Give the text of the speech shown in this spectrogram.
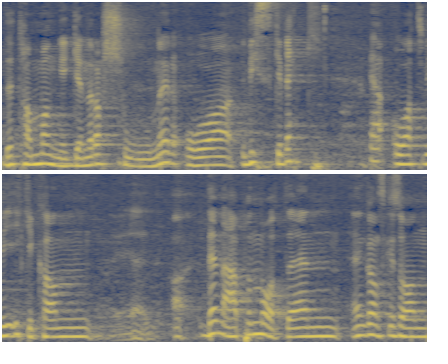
det tar mange generasjoner å viske vekk. Ja. Og at vi ikke kan Den er på en måte en, en ganske sånn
